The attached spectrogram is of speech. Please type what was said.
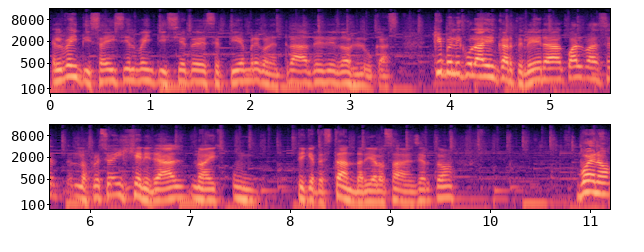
el 26 y el 27 de septiembre, con entradas desde 2 lucas. ¿Qué película hay en cartelera? ¿Cuál va a ser los precios en general? No hay un ticket estándar, ya lo saben, ¿cierto? Bueno,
